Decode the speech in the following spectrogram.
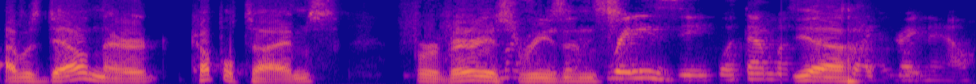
I was down there a couple times for various reasons. Crazy what that must yeah. look like right now.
